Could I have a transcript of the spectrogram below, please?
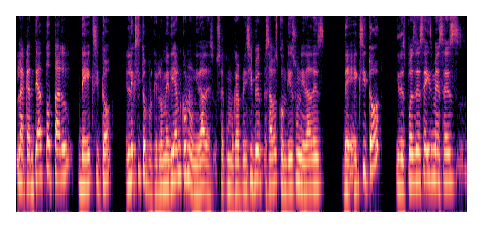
la cantidad total de éxito. El éxito porque lo medían con unidades. O sea, como que al principio empezabas con 10 unidades de éxito y después de seis meses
